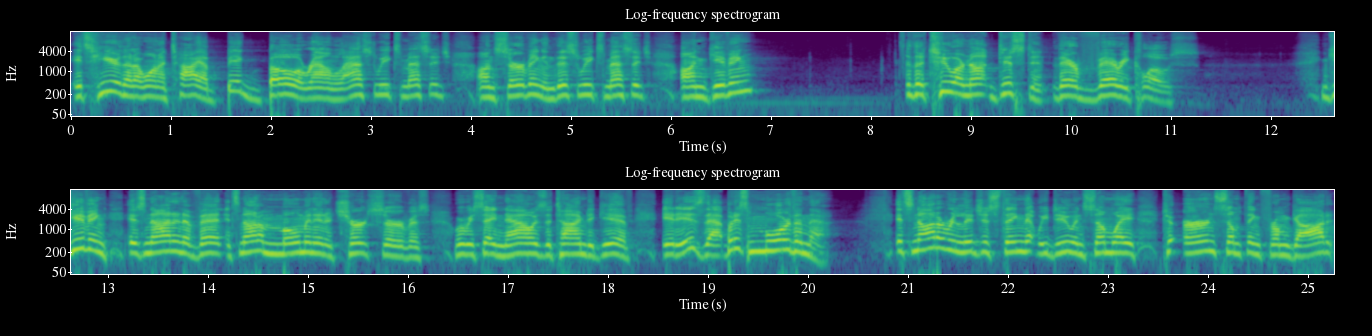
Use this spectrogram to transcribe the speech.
It's here that I want to tie a big bow around last week's message on serving and this week's message on giving. The two are not distant, they're very close. Giving is not an event, it's not a moment in a church service where we say, now is the time to give. It is that, but it's more than that. It's not a religious thing that we do in some way to earn something from God.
